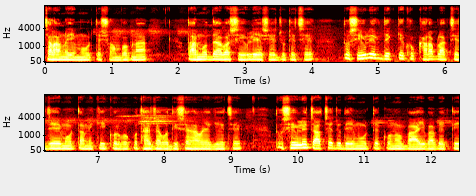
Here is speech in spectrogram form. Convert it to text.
চালানো এই মুহূর্তে সম্ভব না। তার মধ্যে আবার শিউলি এসে জুটেছে। তো শিউলি দেখতে খুব খারাপ লাগছে যে, এই মুহূর্তে আমি কী করব, কোথায় যাব, দিশেহারা হয়ে গিয়েছে। তো শিউলি চাচ্ছে যদি এই মুহূর্তে কোনো ভাই বা ব্যক্তি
